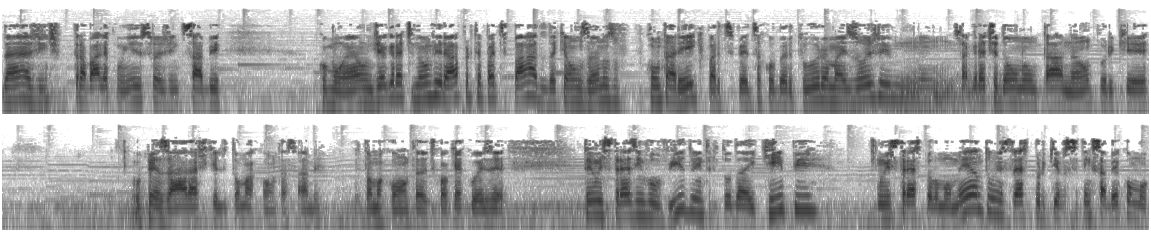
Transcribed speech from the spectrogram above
né, a gente trabalha com isso, a gente sabe como é. Um dia a gratidão virá por ter participado, daqui a uns anos contarei que participei dessa cobertura, mas hoje essa gratidão não tá não, porque o pesar acho que ele toma conta, sabe? Ele toma conta de qualquer coisa. Tem um estresse envolvido entre toda a equipe, um estresse pelo momento, um estresse porque você tem que saber como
